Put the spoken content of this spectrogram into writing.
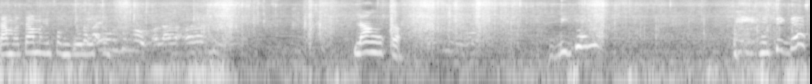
Tama-tama yung panggulay ko. Langka. Video mo. Ang tigas.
